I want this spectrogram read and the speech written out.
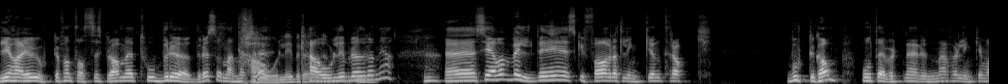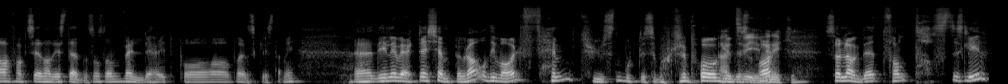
De har jo gjort det fantastisk bra med to brødre som managere. Cowley-brødrene. Cowley-brødrene, ja. Uh, så jeg var veldig skuffa over at Lincoln trakk bortekamp mot Everton i runden her, for Lincoln var faktisk en av de stedene som står veldig høyt på, på ønskelista mi. Eh, de leverte kjempebra, og de var vel 5000 bortesupportere på Goodison Park, som lagde et fantastisk liv.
